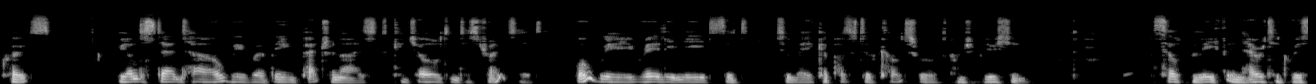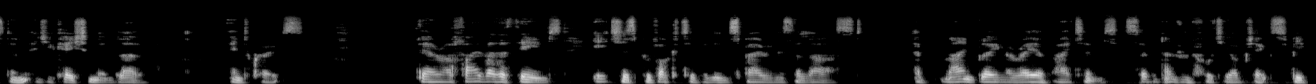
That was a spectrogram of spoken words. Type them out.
quotes, We understand how we were being patronized, cajoled, and distracted. What we really need is to make a positive cultural contribution. Self belief, inherited wisdom, education, and love. End quotes. There are five other themes, each as provocative and inspiring as the last. A mind blowing array of items, 740 objects to be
